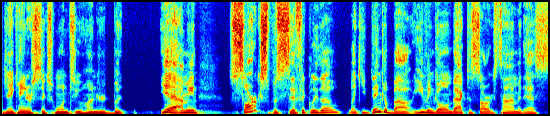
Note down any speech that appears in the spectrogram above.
Jake Haener six one two hundred, but yeah, I mean Sark specifically though, like you think about even going back to Sark's time at SC,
